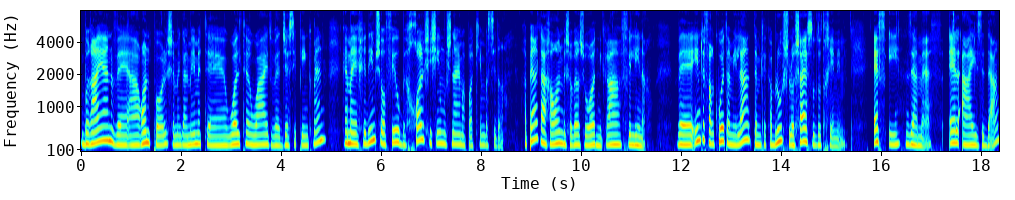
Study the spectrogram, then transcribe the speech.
בריאן ואהרון פול, שמגלמים את אה, וולטר ווייט וג'סי פינקמן, הם היחידים שהופיעו בכל 62 הפרקים בסדרה. הפרק האחרון בשובר שורות נקרא פילינה, ואם תפרקו את המילה, אתם תקבלו שלושה יסודות כימיים. FE זה ה meth, LI זה דם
